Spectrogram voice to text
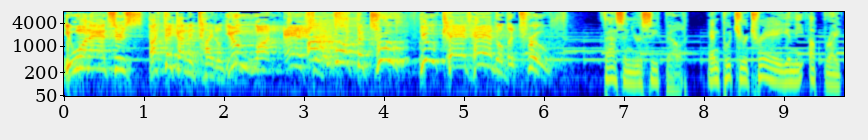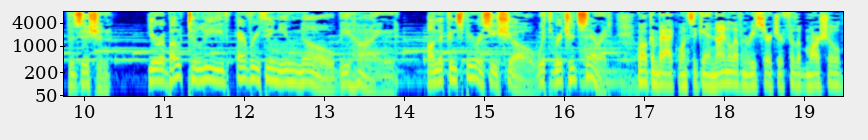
You want answers? I think I'm entitled. You want answers? I want the truth! You can't handle the truth! Fasten your seatbelt and put your tray in the upright position. You're about to leave everything you know behind. on The Conspiracy Show with Richard Syrett. Welcome back once again. 9-11 researcher Philip Marshall,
